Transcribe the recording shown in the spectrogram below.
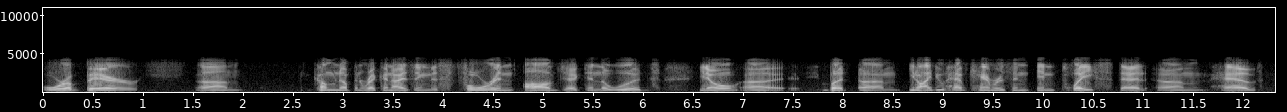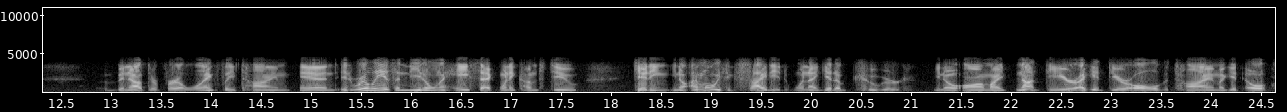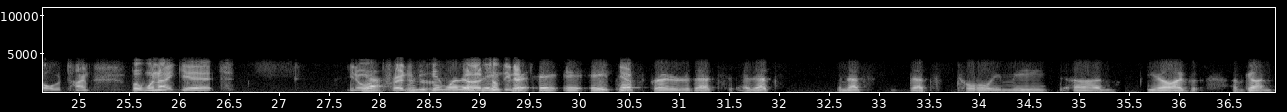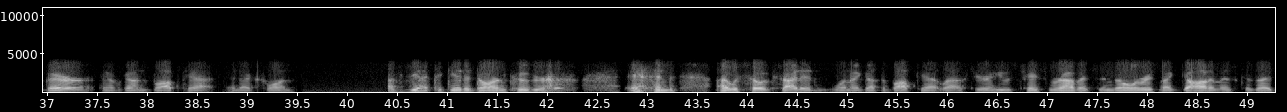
or a bear um, coming up and recognizing this foreign object in the woods. You know, uh, but um, you know I do have cameras in in place that um, have been out there for a lengthy time, and it really is a needle in a haystack when it comes to getting. You know, I'm always excited when I get a cougar you know, on my not deer. I get deer all the time. I get elk all the time. But when I get you know, yeah. a predator, When you get one of uh, those something apex, that a, a, apex Yeah. predator, that's that's and that's that's totally me. Uh, you know, I've I've gotten bear and I've gotten bobcat in X one. I've yet to get a darn cougar, and I was so excited when I got the bobcat last year. He was chasing rabbits, and the only reason I got him is because I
